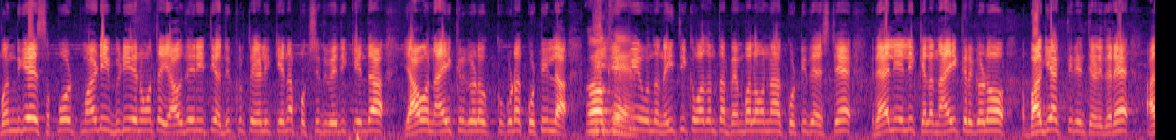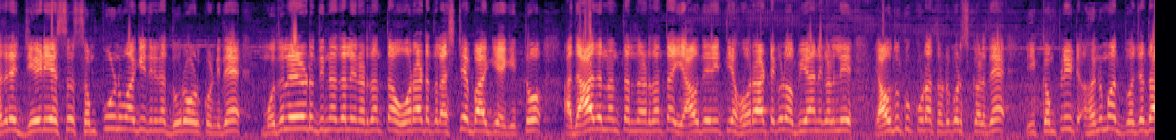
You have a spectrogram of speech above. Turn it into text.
ಬಂದ್ಗೆ ಸಪೋರ್ಟ್ ಮಾಡಿ ಬಿಡಿ ಅನ್ನುವಂಥ ಯಾವುದೇ ರೀತಿ ಅಧಿಕೃತ ಹೇಳಿಕೆಯನ್ನು ಪಕ್ಷದ ವೇದಿಕೆಯಿಂದ ಯಾವ ನಾಯಕರುಗಳು ಕೂಡ ಕೊಟ್ಟಿಲ್ಲ. ಬಿಜೆಪಿ ಒಂದು ನೈತಿಕವಾದಂತಹ ಬೆಂಬಲವನ್ನ ಕೊಟ್ಟಿದೆ ಅಷ್ಟೇ. ರ್ಯಾಲಿಯಲ್ಲಿ ಕೆಲ ನಾಯಕರುಗಳು ಭಾಗಿಯಾಗ್ತೀನಿ ಅಂತ ಹೇಳಿದ್ದಾರೆ. ಆದರೆ ಜೆ ಡಿ ಎಸ್ ಸಂಪೂರ್ಣವಾಗಿ ಇದರಿಂದ ದೂರ ಉಳ್ಕೊಂಡಿದೆ. ಮೊದಲೆರಡು ದಿನದಲ್ಲಿ ನಡೆದಂತಹ ಹೋರಾಟದಲ್ಲಿ ಅಷ್ಟೇ ಭಾಗಿಯಾಗಿತ್ತು. ಅದಾದ ನಂತರ ನಡೆದಂಥ ಯಾವುದೇ ರೀತಿಯ ಹೋರಾಟಗಳು ಅಭಿಯಾನಗಳಲ್ಲಿ ಯಾವುದಕ್ಕೂ ಕೂಡ ತೊಡಗಿಸ್ಕೊಳ್ಳದೆ ಈ ಕಂಪ್ಲೀಟ್ ಹನುಮ ಧ್ವಜದ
